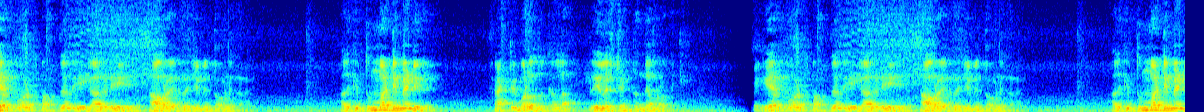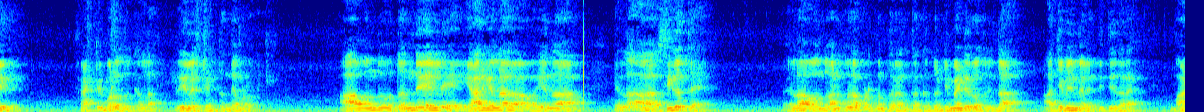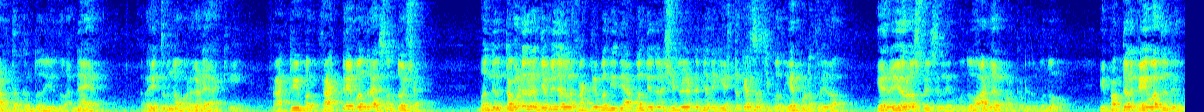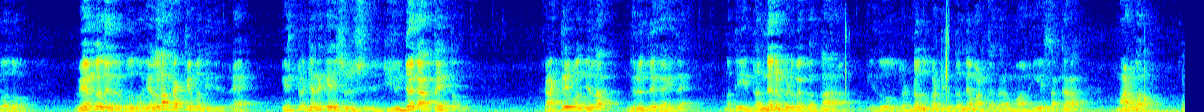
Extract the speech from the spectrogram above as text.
Airport ಪಕ್ಕದಲ್ಲಿ ಈಗ already ಸಾವಿರ ಎಕರೆ ಜಮೀನು ತೊಗೊಂಡಿದ್ದಾರೆ. ಅದಕ್ಕೆ ತುಂಬ ಡಿಮ್ಯಾಂಡ್ ಇದೆ. ಫ್ಯಾಕ್ಟ್ರಿ ಬರೋದಕ್ಕಲ್ಲ ರಿಯಲ್ ಎಸ್ಟೇಟ್ ದಂಧೆ ಮಾಡೋದಕ್ಕೆ. ಏರ್ಪೋರ್ಟ್ ಪಕ್ಕದಲ್ಲಿ ಈಗ ಆಲ್ರೆಡಿ ಸಾವಿರ ಎಕರೆ ಜಮೀನು ತಗೊಂಡಿದ್ದಾರೆ. ಅದಕ್ಕೆ ತುಂಬ ಡಿಮ್ಯಾಂಡ್ ಇದೆ. ಫ್ಯಾಕ್ಟ್ರಿ ಬರೋದಕ್ಕಲ್ಲ ರಿಯಲ್ ಎಸ್ಟೇಟ್ ದಂಧೆ ಮಾಡೋದಕ್ಕೆ. ಆ ಒಂದು ದಂಧೆಯಲ್ಲಿ ಯಾರಿಗೆಲ್ಲ ಏನ, ಎಲ್ಲ ಸಿಗುತ್ತೆ, ಎಲ್ಲ ಒಂದು ಅನುಕೂಲ ಪಡ್ಕೊತಾರೆ ಅಂತಕ್ಕಂಥ ಡಿಮ್ಯಾಂಡ್ ಇರೋದ್ರಿಂದ ಆ ಜಮೀನ್ ಮೇಲೆ ಬಿದ್ದಿದ್ದಾರೆ. ಮಾಡ್ತಕ್ಕಂಥದ್ದು ಇದು ಅನ್ಯಾಯ. ರೈತರನ್ನ ಹೊರಗಡೆ ಹಾಕಿ ಫ್ಯಾಕ್ಟ್ರಿ ಬ ಫ್ಯಾಕ್ಟ್ರಿ ಬಂದರೆ ಸಂತೋಷ. ಬಂದು ತಗೊಂಡಿರೋ ಜಮೀನೆಲ್ಲ ಫ್ಯಾಕ್ಟ್ರಿ ಬಂದಿದೆಯಾ? ಬಂದಿದ್ದರೆ ಶಿಡ್ಲಘಟ್ಟ ಜನಕ್ಕೆ ಎಷ್ಟು ಕೆಲಸ ಸಿಕ್ಕೋದು ಏರ್ಪೋರ್ಟ್ ಹತ್ರ ಇರೋ, ಏರೋ ಏರೋಸ್ಪೇಸಲ್ಲಿ ಇರ್ಬೋದು ಹಾರ್ಡ್ವೇರ್ ಪಾರ್ಕಲ್ಲಿ ಇರ್ಬೋದು, ಈ ಪಕ್ಕದಲ್ಲಿ ಕೈವಾದಲ್ಲಿ ಇರ್ಬೋದು ವೇಮ್ನಲ್ಲಿ ಇರ್ಬೋದು, ಎಲ್ಲ ಫ್ಯಾಕ್ಟ್ರಿ ಬಂದಿದ್ದಿದ್ರೆ ಎಷ್ಟು ಜನಕ್ಕೆ ಸು- ಉದ್ಯೋಗ ಆಗ್ತಾಯಿತ್ತು ಫ್ಯಾಕ್ಟ್ರಿ ಬಂದಿಲ್ಲ, ನಿರುದ್ಯೋಗ ಇದೆ. ಮತ್ತು ಈ ದಂಧೆನ ಬಿಡಬೇಕು ಅಂತ ಇದು ದೊಡ್ಡ ಮಟ್ಟಿಗೆ ದಂಧೆ ಮಾಡ್ತಾ ಇದ್ದಾರೆ. ಮ- ಈ ಸರ್ಕಾರ ಮಾಡಬಾರ್ದು.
